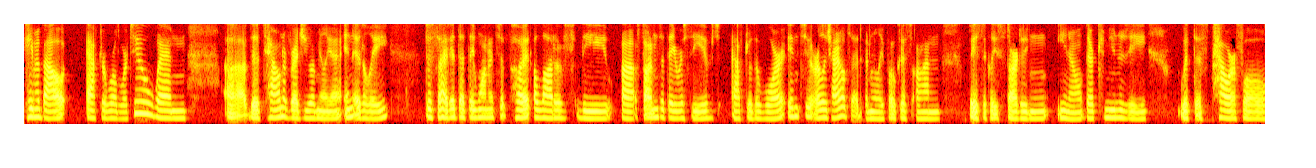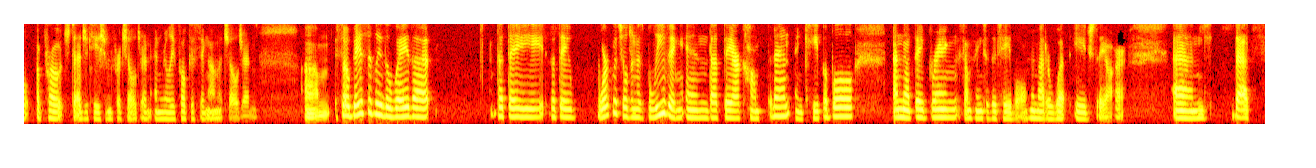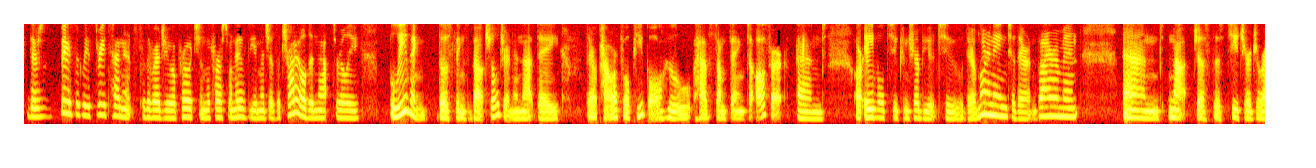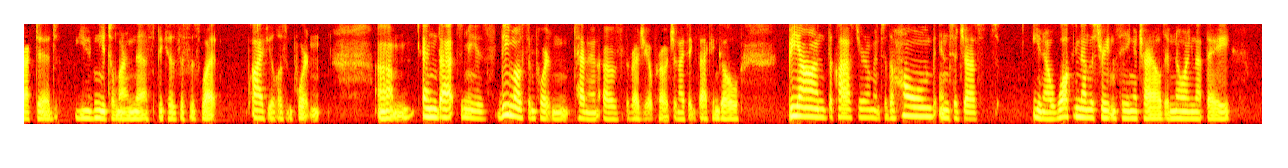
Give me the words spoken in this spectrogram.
came about after World War II when uh, the town of Reggio Emilia in Italy decided that they wanted to put a lot of the uh, funds that they received after the war into early childhood and really focus on basically starting, you know, their community with this powerful approach to education for children and really focusing on the children. Um, so basically, the way that that they that they work with children is believing in that they are competent and capable, and that they bring something to the table, no matter what age they are. And that's there's basically three tenets to the Reggio approach, and the first one is the image of the child, and that's really believing those things about children and that they they're powerful people who have something to offer and are able to contribute to their learning, to their environment, and not just this teacher directed, you need to learn this because this is what I feel is important. Um, and that to me is the most important tenet of the Reggio approach. And I think that can go beyond the classroom into the home, into just, you know, walking down the street and seeing a child and knowing that they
